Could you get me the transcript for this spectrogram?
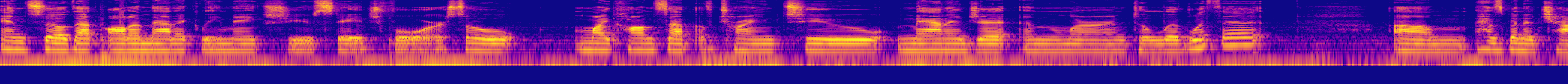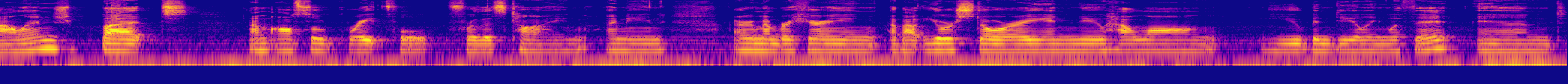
And so that automatically makes you stage four. So my concept of trying to manage it and learn to live with it um, has been a challenge, but I'm also grateful for this time. I mean, I remember hearing about your story and knew how long you've been dealing with it, and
